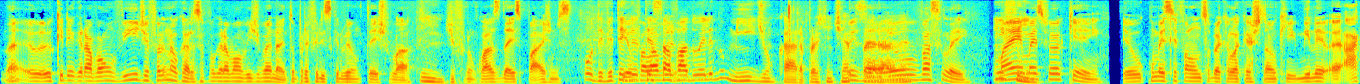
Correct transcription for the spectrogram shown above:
Né? Eu, eu, queria gravar um vídeo, eu falei, não, cara, se eu for gravar um vídeo, vai não. Então eu preferi escrever um texto lá. Sim. De foram quase 10 páginas. Pô, devia ter, ter falava... salvado ele no Medium, cara, pra gente recuperar. Pois é, eu né? vacilei. Mas, mas foi ok. Eu comecei falando sobre aquela questão que me lembra,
